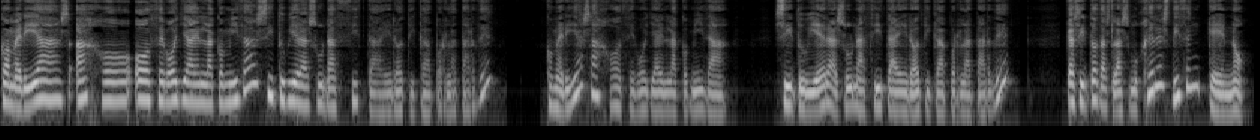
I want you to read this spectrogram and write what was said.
¿Comerías ajo o cebolla en la comida si tuvieras una cita erótica por la tarde? ¿Comerías ajo o cebolla en la comida si tuvieras una cita erótica por la tarde? Casi todas las mujeres dicen que no,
